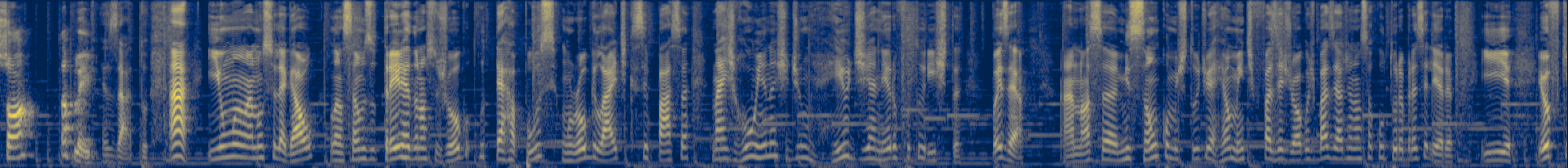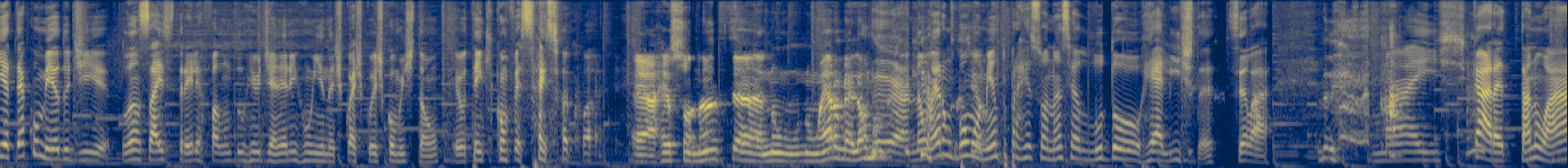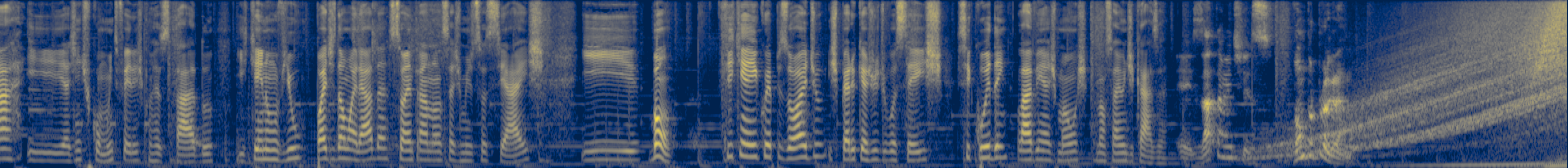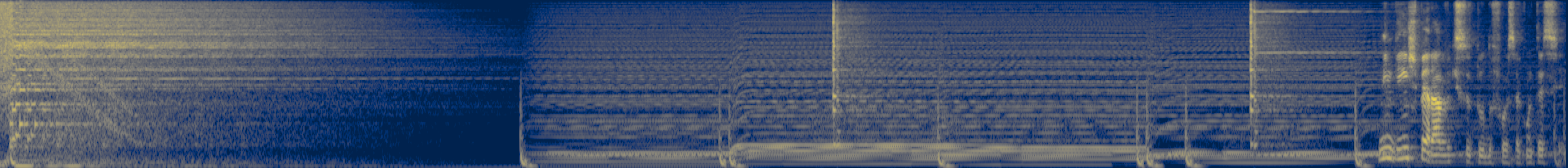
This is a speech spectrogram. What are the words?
só da Play. Exato. Ah, e um anúncio legal: lançamos o trailer do nosso jogo, o Terra Pulse, um roguelite que se passa nas ruínas de um Rio de Janeiro futurista. Pois é. A nossa missão como estúdio é realmente fazer jogos baseados na nossa cultura brasileira. E eu fiquei até com medo de lançar esse trailer falando do Rio de Janeiro em ruínas, com as coisas como estão. Eu tenho que confessar isso agora. É, a ressonância não, não era o melhor momento. É, não era um bom momento pra ressonância ludo-realista, sei lá. Mas, cara, tá no ar e a gente ficou muito feliz com o resultado. E quem não viu, pode dar uma olhada, só entrar nas nossas mídias sociais. E, bom, fiquem aí com o episódio, espero que ajude vocês. Se cuidem, lavem as mãos, não saiam de casa. É exatamente isso. Vamos pro programa. Ninguém esperava que isso tudo fosse acontecer.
